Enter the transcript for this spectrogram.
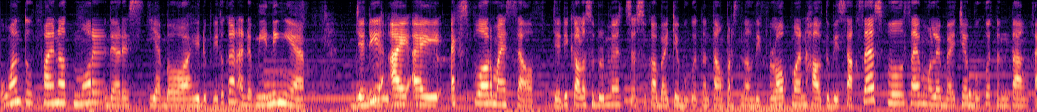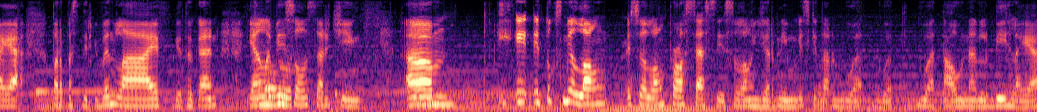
want to find out more dari ya bahwa hidup itu kan ada meaningnya. Jadi I, I explore myself jadi kalau sebelumnya saya suka baca buku tentang personal development, how to be successful, saya mulai baca buku tentang kayak purpose driven life gitu kan, yang lebih soul searching. Um, it, it took me a long it's a long process sih, a long journey mungkin sekitar dua, dua, dua tahunan lebih lah ya.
